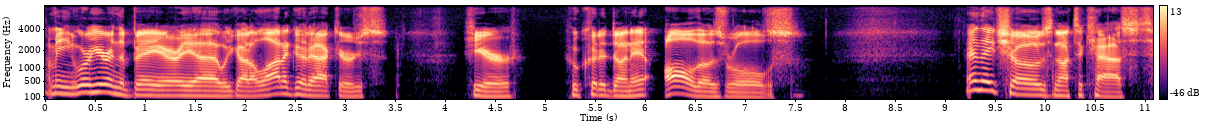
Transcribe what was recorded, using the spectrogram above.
I mean, we're here in the Bay Area. We got a lot of good actors here who could have done it, all those roles and they chose not to cast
